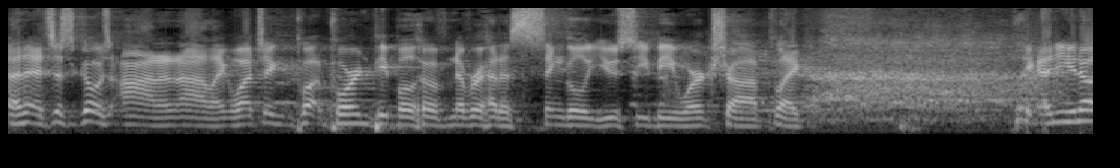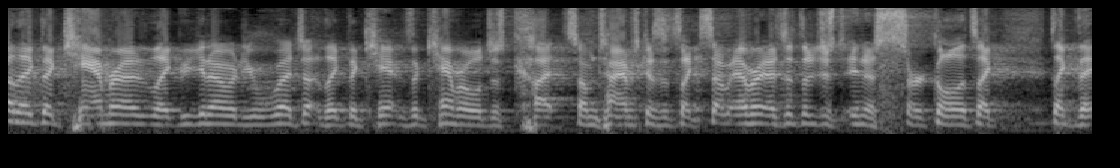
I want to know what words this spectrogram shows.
and it just goes on and on. Like watching porn people who have never had a single UCB workshop, like Like, and you know, like the camera, like you know, when you watch, like the cam- the camera will just cut sometimes because it's like some ever it's they're just in a circle. It's like it's like the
